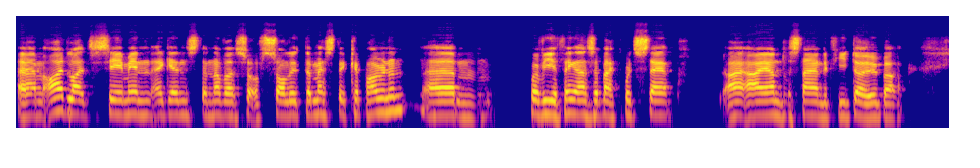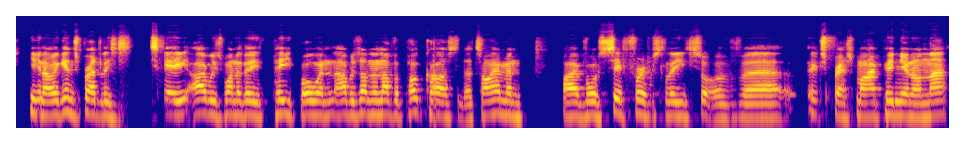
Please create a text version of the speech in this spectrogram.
Um, I'd like to see him in against another sort of solid domestic opponent. Um, whether you think that's a backward step, I, I understand if you do, but you know, against Bradley Skeete, I was one of the people, and I was on another podcast at the time, and I vociferously sort of uh, expressed my opinion on that.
